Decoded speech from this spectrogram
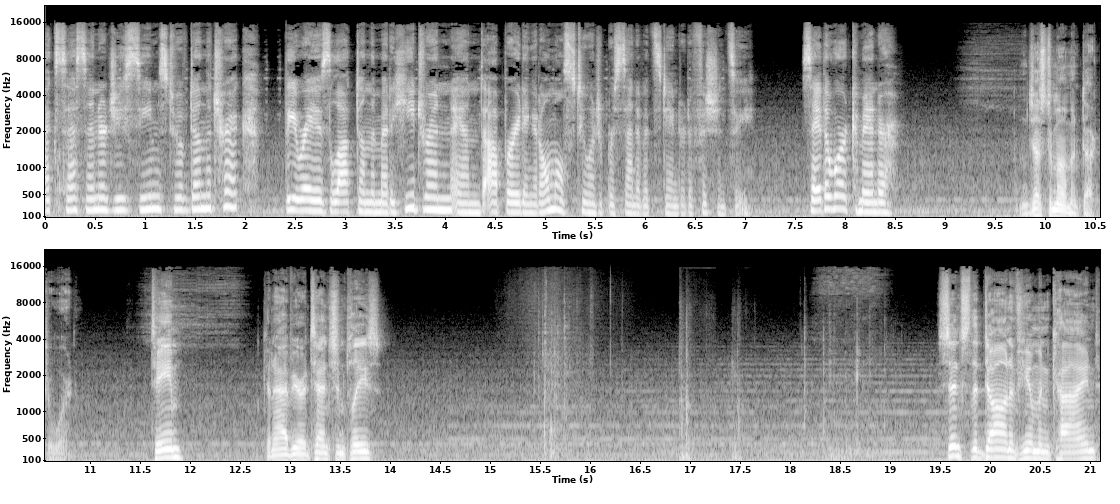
Excess energy seems to have done the trick. The array is locked on the metahedron and operating at almost 200% of its standard efficiency. Say the word, Commander. Just a moment, Dr. Ward. Team, can I have your attention, please? Since the dawn of humankind,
